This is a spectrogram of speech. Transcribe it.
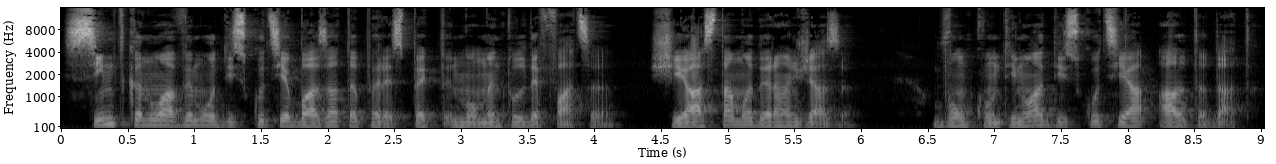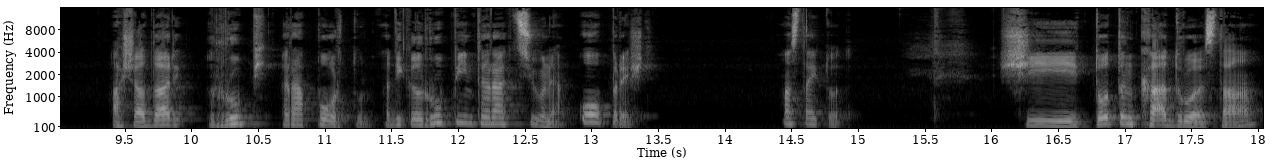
Simt că nu avem o discuție bazată pe respect în momentul de față și asta mă deranjează. Vom continua discuția altă dată. Așadar, rupi raportul, adică rupi interacțiunea, o oprești. Asta e tot. Și tot în cadrul ăsta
